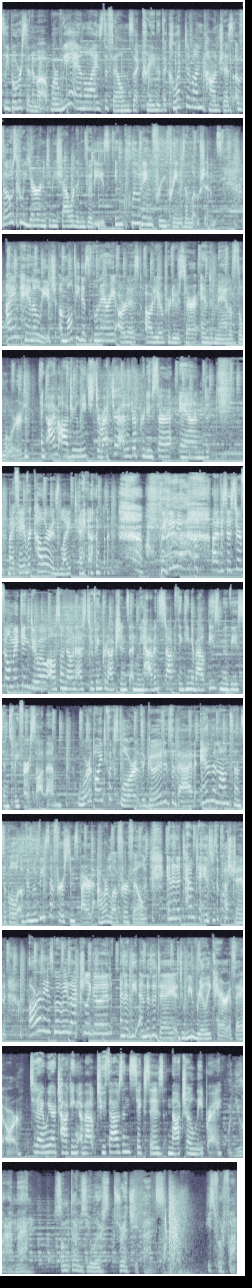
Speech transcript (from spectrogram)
Sleepover Cinema, where we analyze the films that created the collective unconscious of those who yearn to be showered in goodies, including free creams and lotions. I'm Hannah Leach, a multidisciplinary artist, audio producer, and man of the Lord. And I'm Audrey Leach, director, editor, producer, and my favorite color is light tan. we are the sister filmmaking duo, also known as Too Pink Productions, and we haven't stopped thinking about these movies since we first saw them. We're going to explore the good, the bad, and the nonsensical of the movies that first inspired our love for film in an attempt to answer the question are these movies actually good? And at the end of the day, do we really care if they are? Today, we are talking about 2006's Nacho Libre. When you are a man, Sometimes you wear stretchy pants. It's for fun.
